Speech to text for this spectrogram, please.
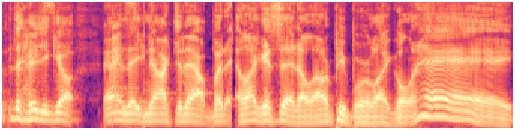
there I you see. go, I and they knocked it out. But like I said, a lot of people were like going, "Hey."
